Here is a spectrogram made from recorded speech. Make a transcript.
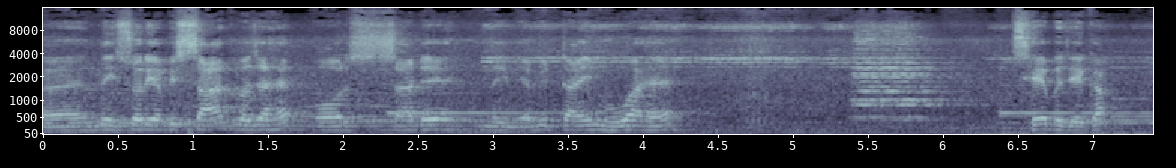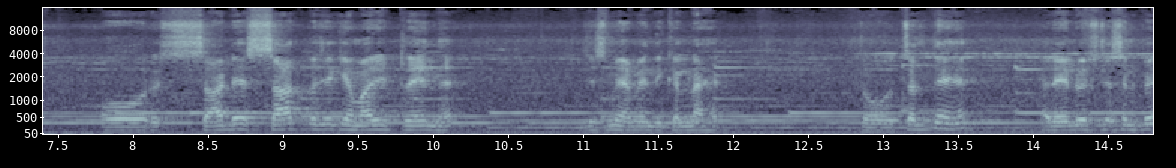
नहीं सॉरी अभी सात बजा है और साढ़े, नहीं नहीं, अभी टाइम हुआ है छः बजे का और साढ़े सात बजे की हमारी ट्रेन है जिसमें हमें निकलना है। तो चलते हैं रेलवे स्टेशन पे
